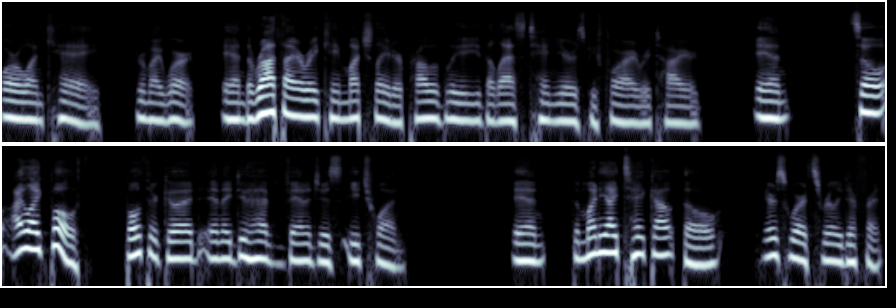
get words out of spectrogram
401k through my work. And the Roth IRA came much later, probably the last 10 years before I retired. And so I like both. Both are good and they do have advantages, each one. And the money I take out, though, here's where it's really different.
